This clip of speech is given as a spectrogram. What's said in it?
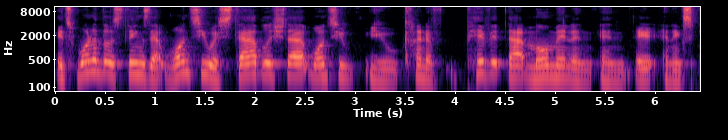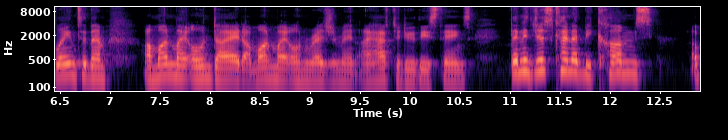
it's one of those things that once you establish that, once you, you kind of pivot that moment and, and, and explain to them, I'm on my own diet, I'm on my own regimen, I have to do these things, then it just kind of becomes a,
